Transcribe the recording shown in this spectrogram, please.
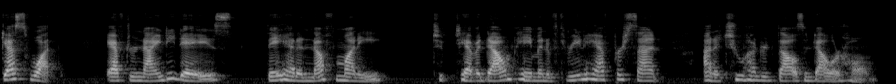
Guess what? After 90 days, they had enough money to, to have a down payment of 3.5% on a $200,000 home.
